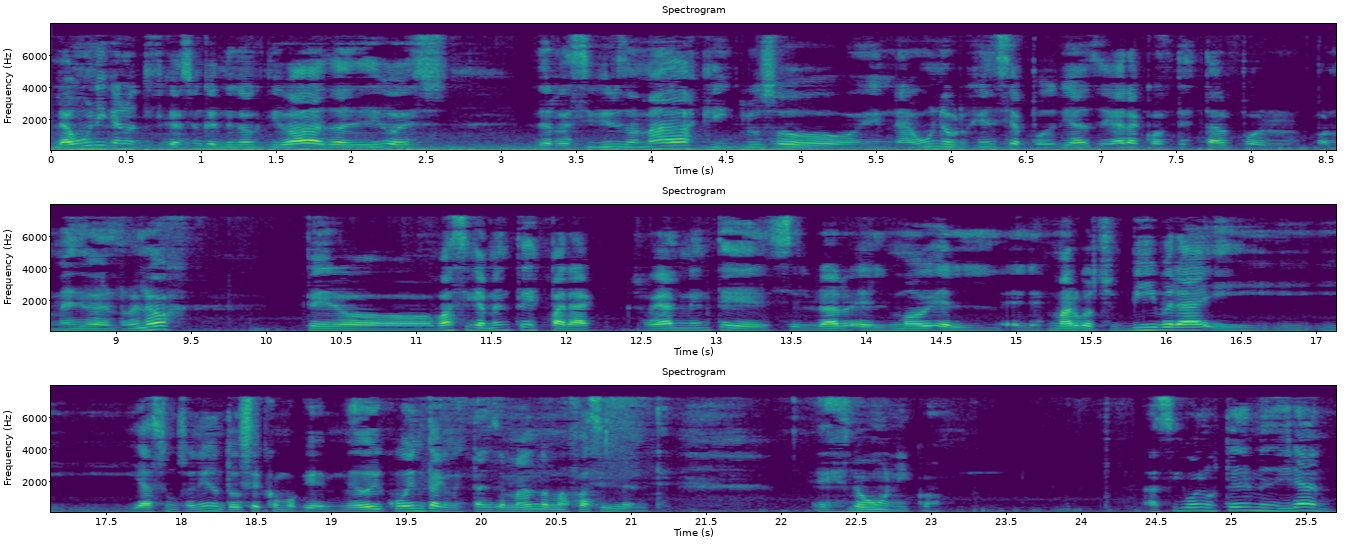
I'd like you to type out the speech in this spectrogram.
La única notificación que tengo activada, te digo, es de recibir llamadas que incluso en alguna urgencia podría llegar a contestar por, por medio del reloj pero básicamente es para realmente el celular, el, el, smartwatch vibra y, y, hace un sonido, entonces como que me doy cuenta que me están llamando más fácilmente. Es lo único. Así que bueno, ustedes me dirán,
